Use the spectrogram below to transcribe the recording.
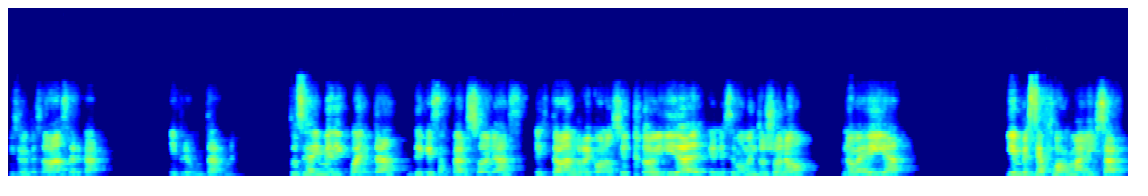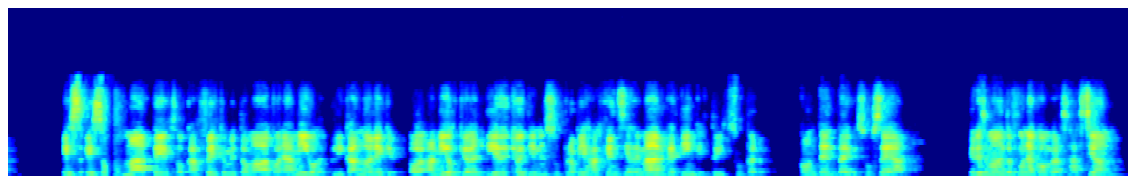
Y se me empezaron a acercar y preguntarme. Entonces ahí me di cuenta de que esas personas estaban reconociendo habilidades que en ese momento yo no, no veía, y empecé a formalizar esos mates o cafés que me tomaba con amigos, explicándole que amigos que al día de hoy tienen sus propias agencias de marketing, que estoy súper contenta de que suceda. En ese momento fue una conversación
